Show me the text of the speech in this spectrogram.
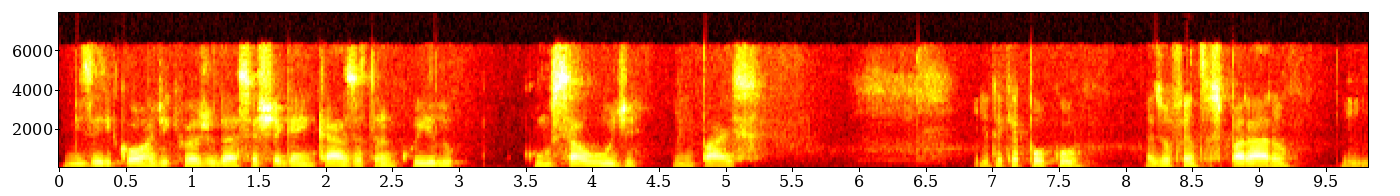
misericórdia que o ajudasse a chegar em casa tranquilo, com saúde, em paz. E daqui a pouco as ofensas pararam e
